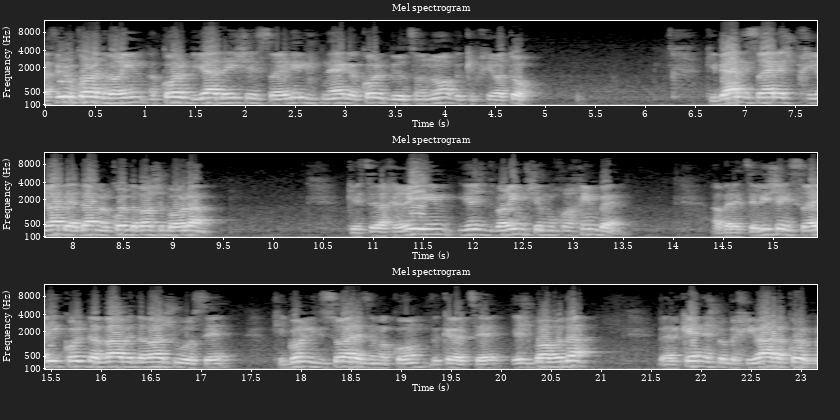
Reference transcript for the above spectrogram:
ואפילו כל הדברים, הכל ביד האיש הישראלי להתנהג הכל ברצונו וכבחירתו. כי ביד ישראל יש בחירה בידם על כל דבר שבעולם. כי אצל אחרים יש דברים שהם מוכרחים בהם. אבל אצל איש הישראלי כל דבר ודבר שהוא עושה, כגון לנסוע לאיזה מקום וכיוצא, יש בו עבודה, ועל כן יש לו בחירה על הכל.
